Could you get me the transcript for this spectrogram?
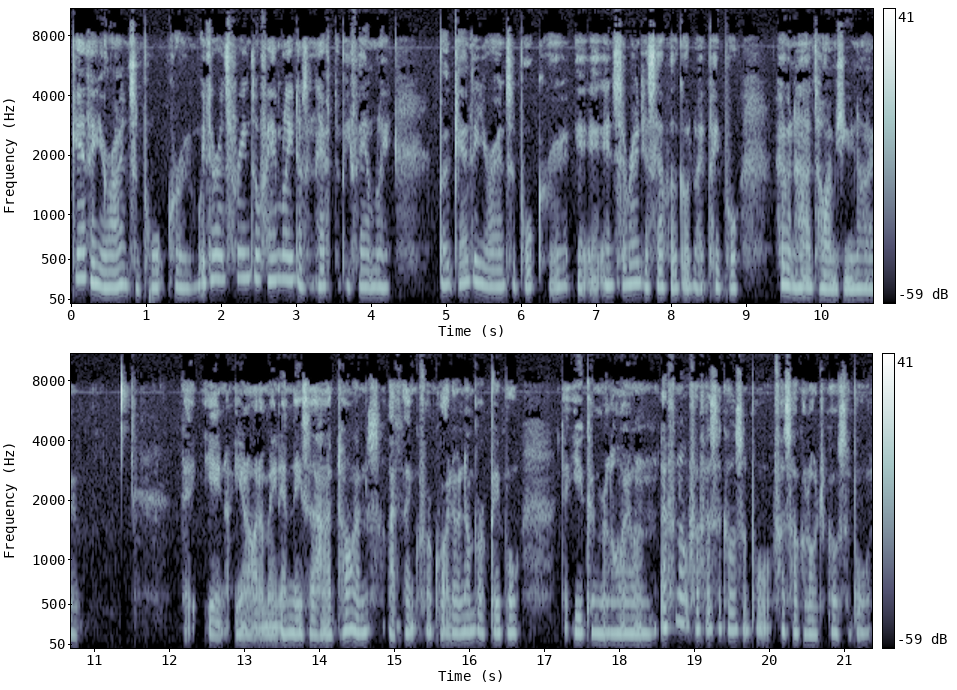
Gather your own support crew, whether it's friends or family, doesn't have to be family, but gather your own support crew and surround yourself with good people who, in hard times, you know that you know, you know what I mean. And these are hard times, I think, for quite a number of people that you can rely on, if not for physical support, for psychological support.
